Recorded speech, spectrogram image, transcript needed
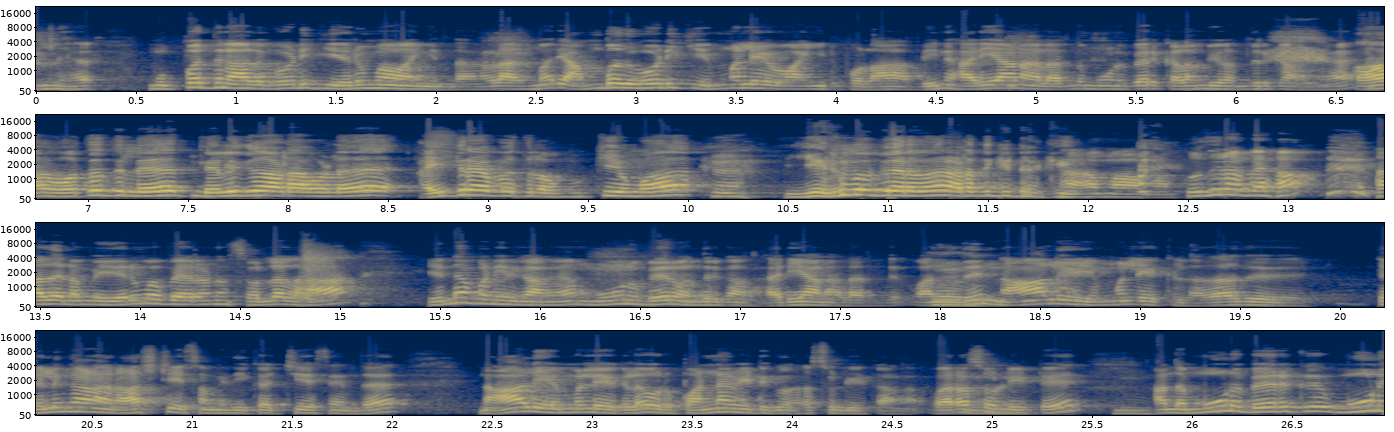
இல்ல முப்பத்தி நாலு கோடிக்கு எருமை வாங்கியிருந்தாங்கல்ல அது மாதிரி ஐம்பது கோடிக்கு எம்எல்ஏ வாங்கிட்டு போலாம் அப்படின்னு ஹரியானால இருந்து மூணு பேர் கிளம்பி வந்திருக்காங்க. ஆ, மொத்தத்துல தெலுங்கானாவுல ஹைதராபாத்ல முக்கியமா எருமை பேரை தான் நடந்துகிட்டு இருக்கு. ஆமா ஆமா. குதிரை பேரம் அதை நம்ம எருமை பேரம்னு சொல்லலாம். என்ன பண்ணியிருக்காங்க? மூணு பேர் வந்திருக்காங்க ஹரியானால இருந்து. வந்து நாலு எம்எல்ஏக்கள் அதாவது தெலுங்கானா ராஷ்டிரிய சமிதி கட்சியை சேர்ந்த நாலு எம்எல்ஏக்களை ஒரு பண்ணை வீட்டுக்கு வர சொல்லியிருக்காங்க. வர சொல்லிட்டு. அந்த மூணு பேருக்கு மூணு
